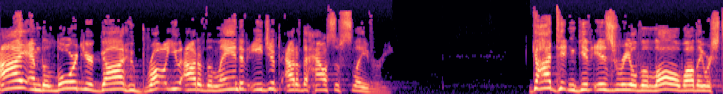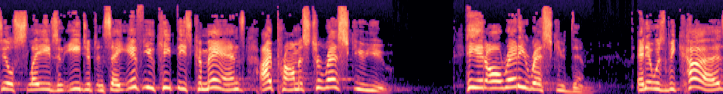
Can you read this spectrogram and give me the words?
I am the Lord your God who brought you out of the land of Egypt, out of the house of slavery. God didn't give Israel the law while they were still slaves in Egypt and say, If you keep these commands, I promise to rescue you. He had already rescued them. And it was because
